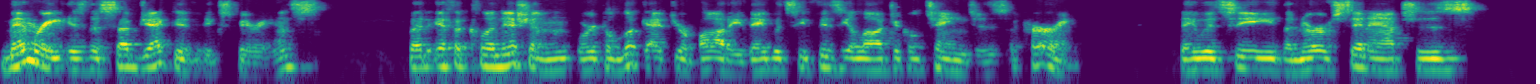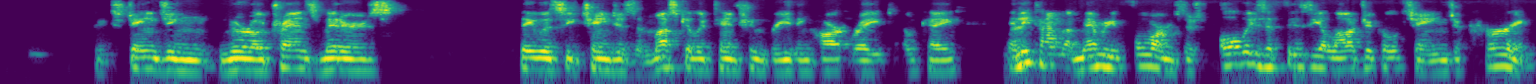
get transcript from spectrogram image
memory is the subjective experience, but if a clinician were to look at your body, they would see physiological changes occurring. They would see the nerve synapses exchanging neurotransmitters. They would see changes in muscular tension, breathing, heart rate. Okay. Anytime a memory forms, there's always a physiological change occurring.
